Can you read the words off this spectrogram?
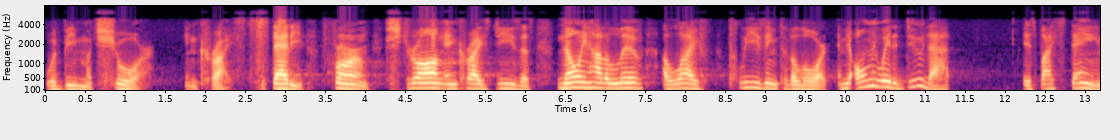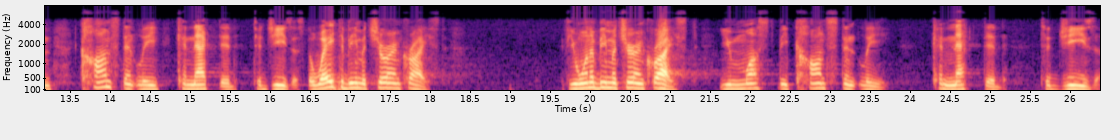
would be mature in Christ. Steady, firm, strong in Christ Jesus, knowing how to live a life pleasing to the Lord. And the only way to do that is by staying constantly connected to Jesus. The way to be mature in Christ. If you want to be mature in Christ, you must be constantly connected to Jesus.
